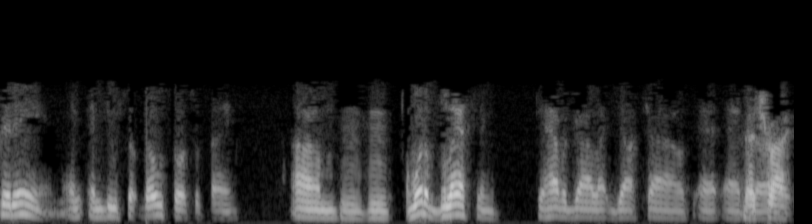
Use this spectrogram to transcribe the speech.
fit in and and do so, those sorts of things." Um, Mhm. what a blessing to have a guy like Josh Childs at at That's uh, right.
